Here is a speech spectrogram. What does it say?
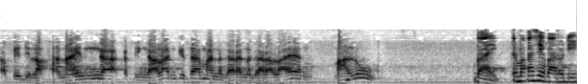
tapi dilaksanain enggak. Ketinggalan kita sama negara-negara lain. Malu. Baik, terima kasih Pak Rudi.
